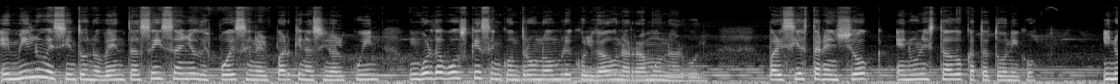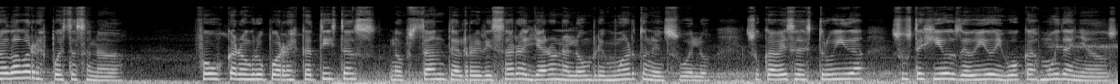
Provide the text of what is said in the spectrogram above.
En 1990, seis años después, en el Parque Nacional Queen, un guardabosques encontró a un hombre colgado a una rama de un árbol. Parecía estar en shock, en un estado catatónico y no daba respuestas a nada. Fue a buscar a un grupo de rescatistas, no obstante, al regresar hallaron al hombre muerto en el suelo, su cabeza destruida, sus tejidos de oído y bocas muy dañados,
